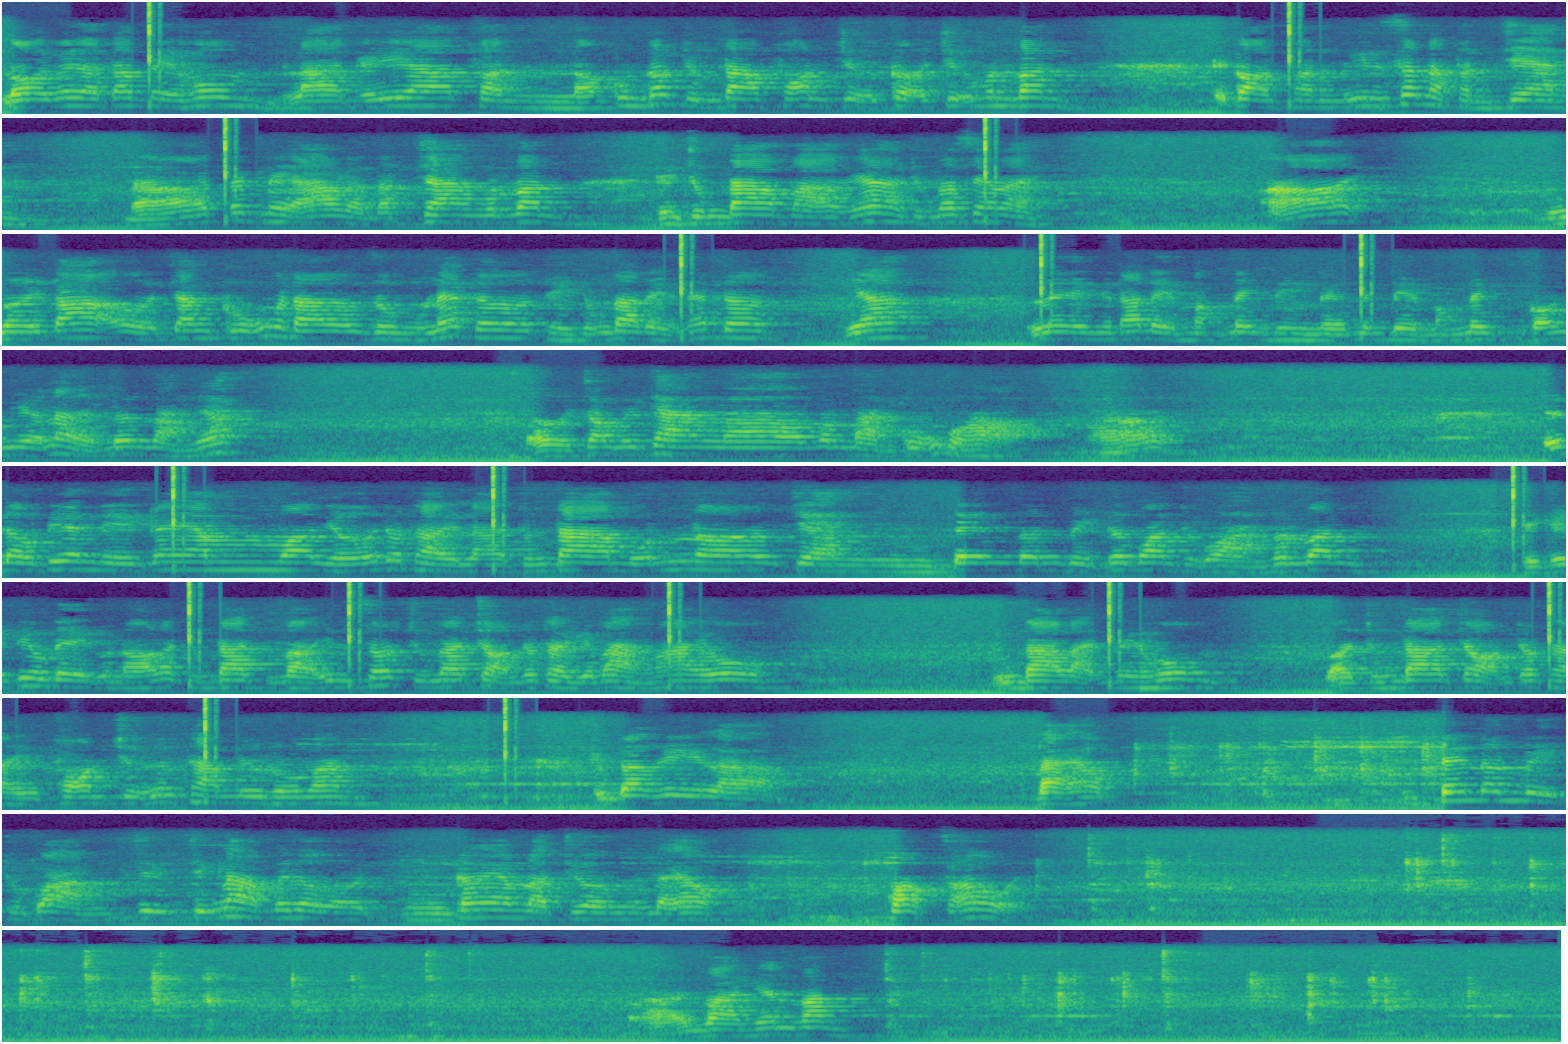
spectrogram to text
Rồi, bây giờ ta về home là cái à, phần nó cung cấp chúng ta font chữ, cỡ chữ vân vân. Thế còn phần insert là phần chèn. Đó, text layout là đặt trang vân vân. Thì chúng ta vào nhá, chúng ta xem này. Đó người ta ở trang cũ, người ta dùng letter thì chúng ta để letter nhá lề người ta để mặc định thì mình để mặc định có nghĩa là đơn giản nhất. Ở trong cái trang uh, văn bản cũ của họ. Đó Thế đầu tiên thì các em ờ, nhớ cho thầy là chúng ta muốn uh, chèn tên đơn vị cơ quan chủ quản vân vân. Thì cái tiêu đề của nó là chúng ta vào insert chúng ta chọn cho thầy cái bảng hai ô. Chúng ta lại về home và chúng ta chọn cho thầy font chữ tham New Roman chúng ta ghi là đại học. Tên đơn vị chủ quản chính là bây giờ các em là trường đại học khoa học xã hội. Đấy, và nhân văn.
